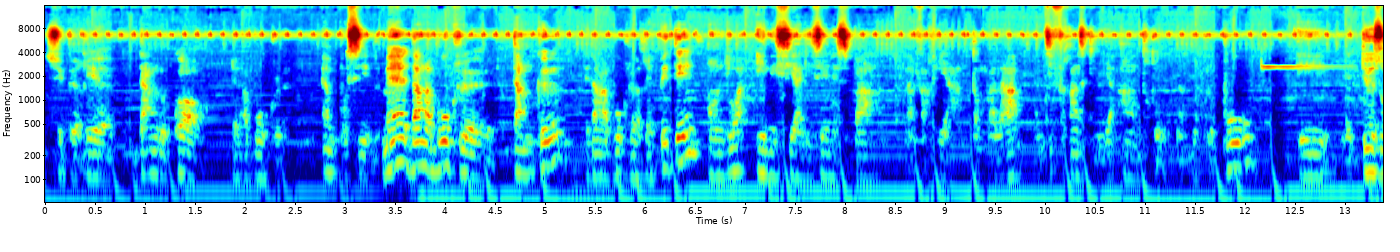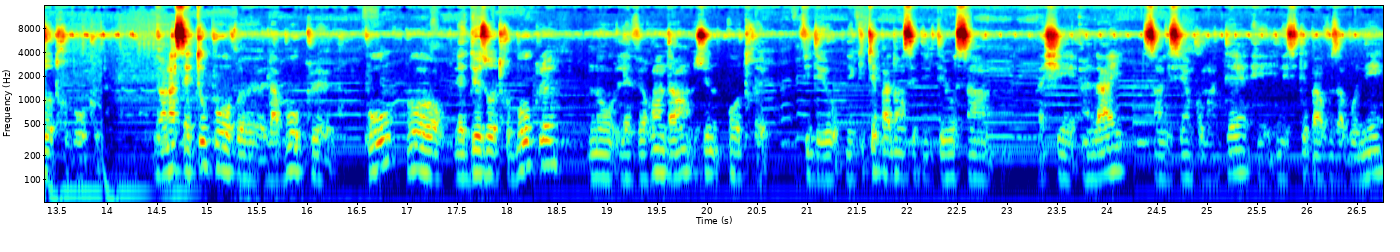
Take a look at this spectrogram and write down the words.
supérieure dans le corps de la boucle impossible. Mais dans la boucle tant que et dans la boucle répétée, on doit initialiser, n'est-ce pas, la variable. Donc voilà la différence qu'il y a entre la boucle pour et les deux autres boucles. Donc là, c'est tout pour euh, la boucle pour. Pour les deux autres boucles, nous les verrons dans une autre vidéo. Ne quittez pas dans cette vidéo sans lâcher un like, sans laisser un commentaire et n'hésitez pas à vous abonner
